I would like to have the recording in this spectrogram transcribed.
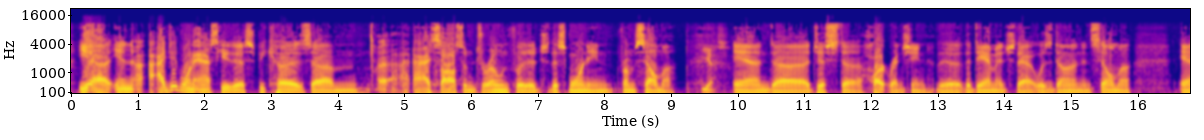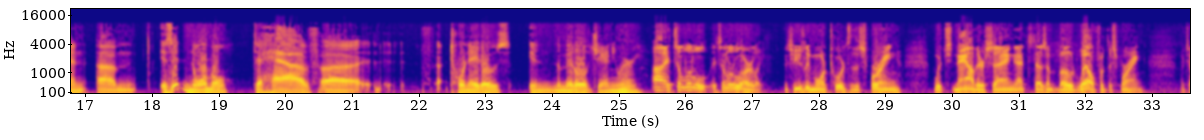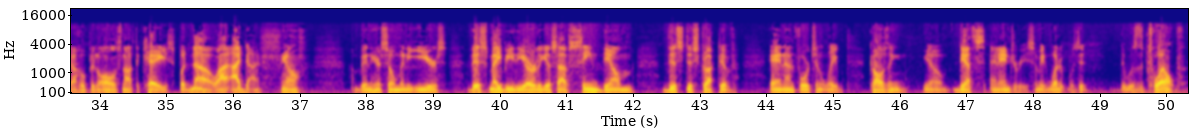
Yeah, and I, I did want to ask you this because um, I, I, saw some drone footage this morning from Selma. Yes, and uh, just uh, heart wrenching the the damage that was done in Selma. And um, is it normal to have uh, tornadoes in the middle of January? Uh, it's a little it's a little early. It's usually more towards the spring, which now they're saying that doesn't bode well for the spring, which I hope it all is not the case. But no, I, I, I you know, I've been here so many years. This may be the earliest I've seen them this destructive, and unfortunately, causing you know deaths and injuries. I mean, what was it? It was the 12th.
